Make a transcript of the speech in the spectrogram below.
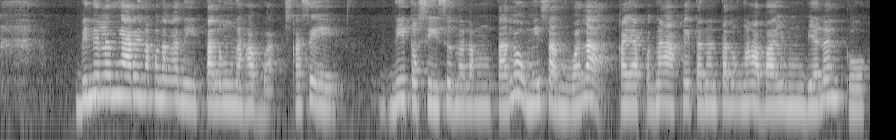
Binilan nga rin ako ng ani, talong na haba. Kasi dito season na lang talong, minsan wala. Kaya pag nakakita ng talong na haba yung biyanan ko,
